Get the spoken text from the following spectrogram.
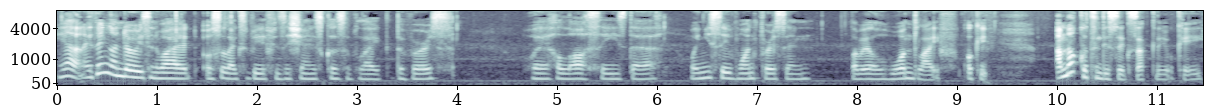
Yeah, I think another reason why I'd also like to be a physician is because of like the verse where Allah says that when you save one person, well, one life. Okay, I'm not quoting this exactly, okay?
